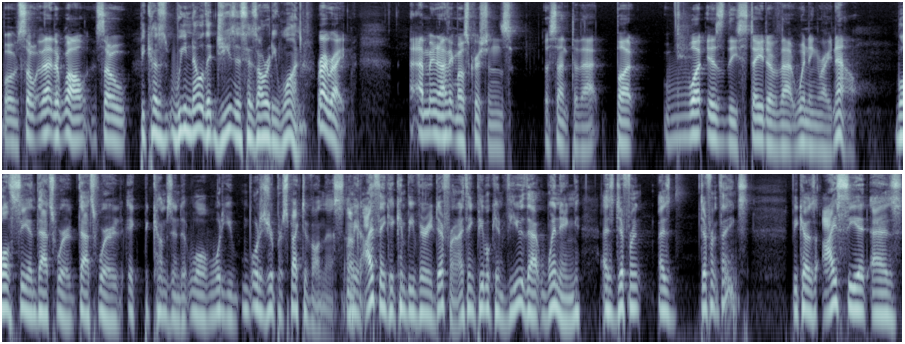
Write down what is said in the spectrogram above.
Well, so that well, so Because we know that Jesus has already won. Right, right. I mean, I think most Christians assent to that. But what is the state of that winning right now? Well, see, and that's where that's where it, it becomes into. Well, what do you? What is your perspective on this? I mean, I think it can be very different. I think people can view that winning as different as different things, because I see it as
